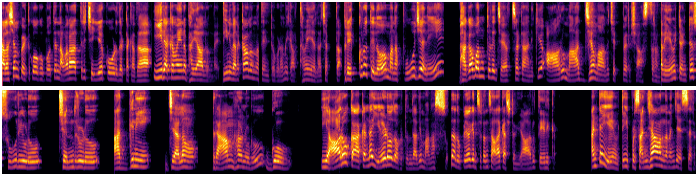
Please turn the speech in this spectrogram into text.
కలశం పెట్టుకోకపోతే నవరాత్రి చెయ్యకూడదట కదా? ఈ రకమైన భయాలు ఉన్నాయి దీని వెనకాల ఉన్నది ఏంటో కూడా మీకు అర్థమయ్యేలా చెప్తా. ప్రకృతిలో మన పూజని భగవంతుడు చేర్చటానికి ఆరు మాధ్యమాలు చెప్పారు శాస్త్రం. అవి ఏమిటంటే సూర్యుడు చంద్రుడు అగ్ని జలం బ్రాహ్మణుడు గోవు. ఈ ఆరు కాకుండా ఏడోది ఒకటి ఉంది అది మనస్సు. అది ఉపయోగించడం చాలా కష్టం ఈ ఆరు తేలిక. అంటే ఏమిటి? ఇప్పుడు సంధ్యావందనం చేశారు.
